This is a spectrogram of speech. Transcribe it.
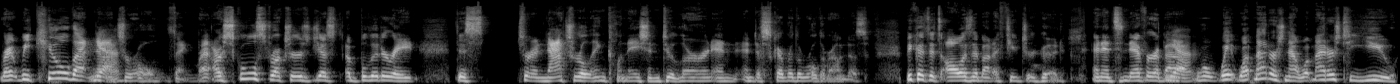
right? We kill that natural yeah. thing, right? Our school structures just obliterate this sort of natural inclination to learn and, and discover the world around us because it's always about a future good. And it's never about yeah. well wait what matters now? What matters to you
